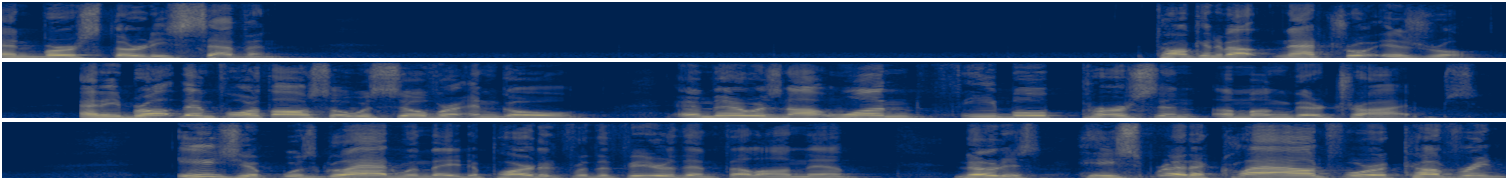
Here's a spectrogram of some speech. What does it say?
and verse 37. Talking about natural Israel. And he brought them forth also with silver and gold, and there was not one feeble person among their tribes. Egypt was glad when they departed, for the fear of them fell on them. Notice, he spread a cloud for a covering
